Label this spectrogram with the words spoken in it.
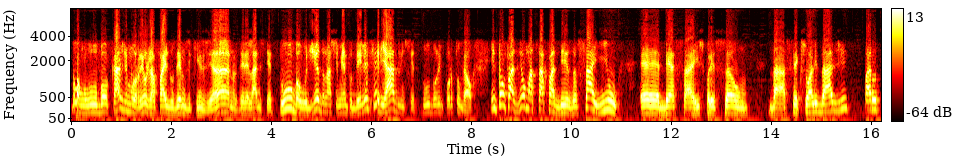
Bom, o Bocage morreu já faz 215 anos, ele é lá de Setúbal, o dia do nascimento dele é feriado em Setúbal, em Portugal. Então, fazer uma safadeza saiu é, dessa expressão da sexualidade para, o,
